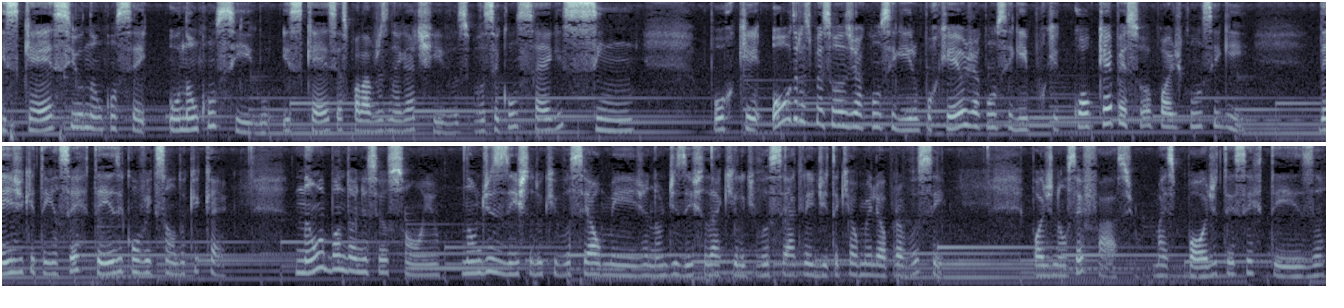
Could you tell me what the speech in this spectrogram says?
Esquece o não, o não consigo, esquece as palavras negativas. Você consegue sim, porque outras pessoas já conseguiram, porque eu já consegui, porque qualquer pessoa pode conseguir, desde que tenha certeza e convicção do que quer. Não abandone seu sonho, não desista do que você almeja, não desista daquilo que você acredita que é o melhor para você. Pode não ser fácil, mas pode ter certeza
